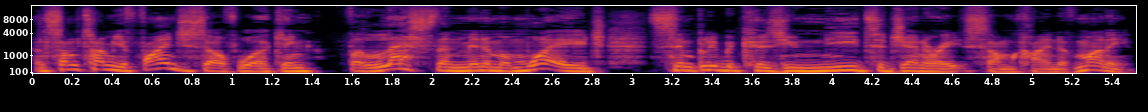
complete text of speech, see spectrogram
And sometimes you find yourself working for less than minimum wage simply because you need to generate some kind of money.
